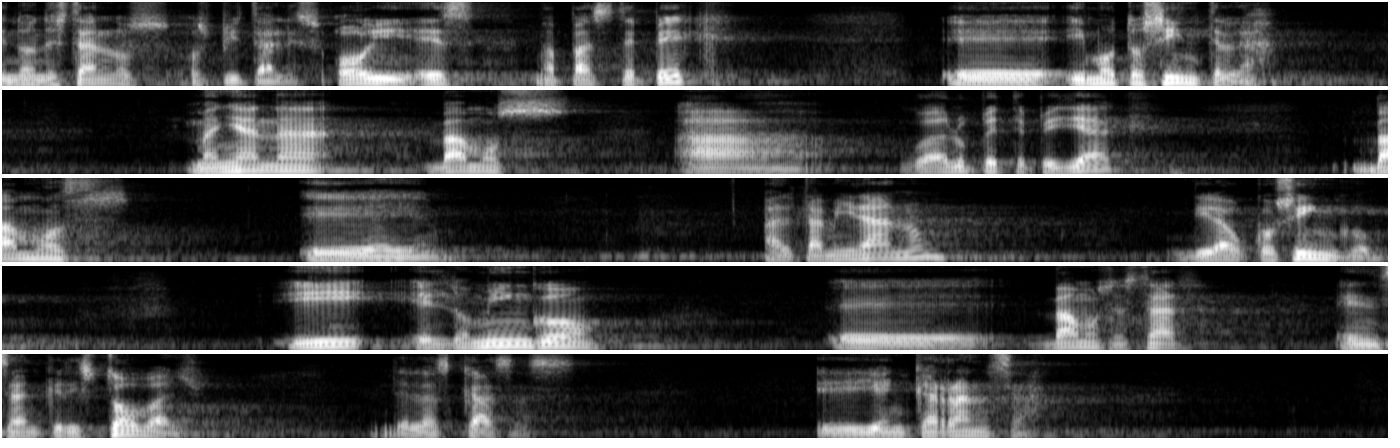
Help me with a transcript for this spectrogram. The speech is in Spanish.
en donde están los hospitales. Hoy es Mapastepec eh, y Motocintla. Mañana vamos a Guadalupe Tepeyac, vamos eh, Altamirano, Diraucocingo y el domingo eh, vamos a estar en San Cristóbal de las Casas y en Carranza.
